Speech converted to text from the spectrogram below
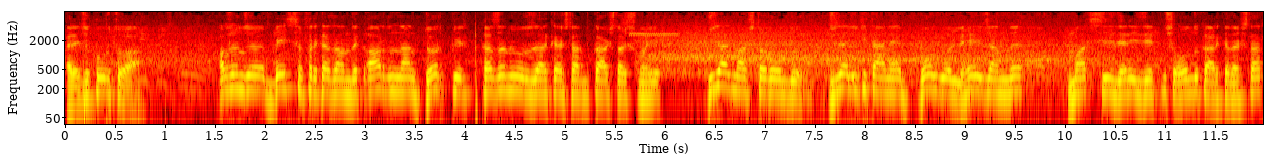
Kaleci Kurtuğa. Az önce 5-0 kazandık. Ardından 4-1 kazanıyoruz arkadaşlar bu karşılaşmayı. Güzel maçlar oldu. Güzel iki tane bol gollü heyecanlı maç sizlere izletmiş olduk arkadaşlar.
